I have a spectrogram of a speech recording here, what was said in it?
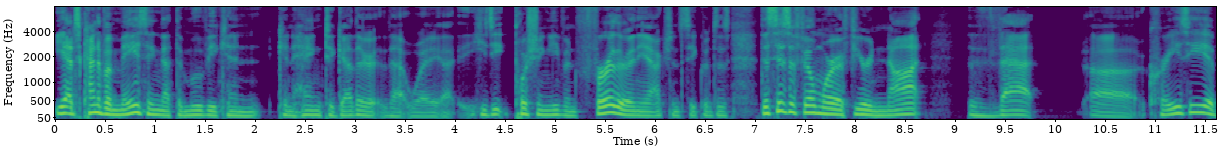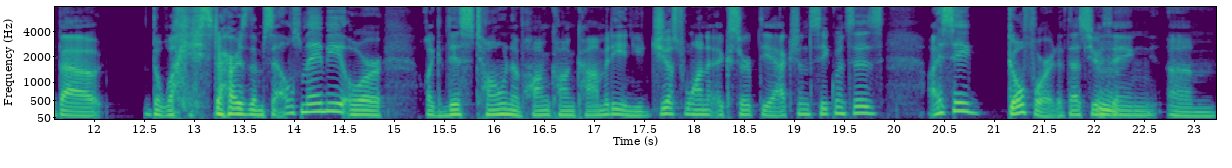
yeah, it's kind of amazing that the movie can can hang together that way. Uh, he's pushing even further in the action sequences. This is a film where if you're not that uh, crazy about the Lucky Stars themselves, maybe, or like this tone of Hong Kong comedy, and you just want to excerpt the action sequences, I say go for it if that's your mm. thing. Um,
